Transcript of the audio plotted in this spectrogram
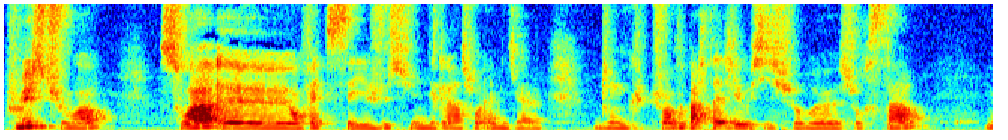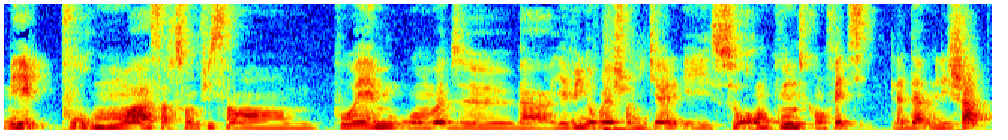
plus, tu vois, soit euh, en fait c'est juste une déclaration amicale. Donc je suis un peu partagée aussi sur, euh, sur ça. Mais pour moi, ça ressemble plus à un poème où en mode, euh, bah, il y avait une relation amicale et il se rend compte qu'en fait, la dame l'échappe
